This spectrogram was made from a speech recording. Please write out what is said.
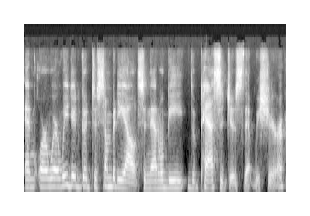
and or where we did good to somebody else and that'll be the passages that we share.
